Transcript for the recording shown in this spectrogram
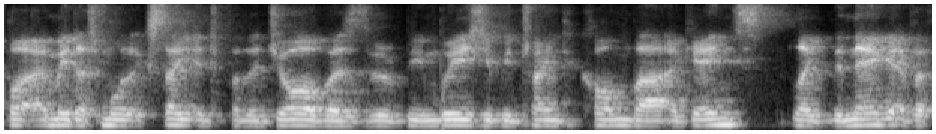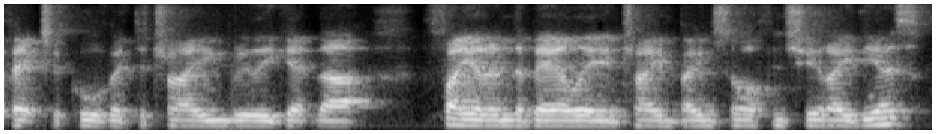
but it made us more excited for the job as there have been ways you've been trying to combat against like the negative effects of COVID to try and really get that fire in the belly and try and bounce off and share ideas.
